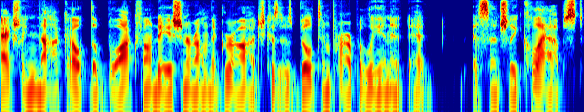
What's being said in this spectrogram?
Actually, knock out the block foundation around the garage because it was built improperly and it had essentially collapsed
